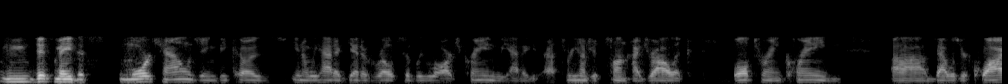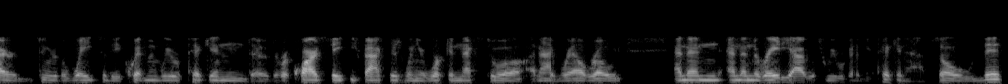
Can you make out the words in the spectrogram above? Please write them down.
this made this more challenging because you know we had to get a relatively large crane. We had a, a 300 ton hydraulic all-terrain crane uh, that was required due to the weights of the equipment we were picking, the, the required safety factors when you're working next to a, an ag railroad, and then and then the radii which we were going to be picking at. So this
